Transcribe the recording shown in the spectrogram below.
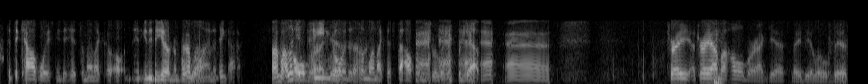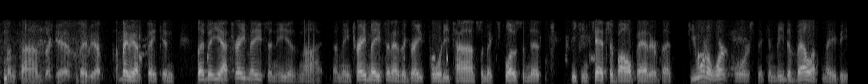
I think the Cowboys need to hit somebody like a, you need to get a number I'm one. I think I'm a I look homer, at Payne I going to I'm a- someone like the Falcons who are looking for depth. Trey, Trey, I'm a homer, I guess, maybe a little bit sometimes. I guess maybe I'm maybe I'm thinking, but but yeah, Tre Mason, he is not. I mean, Tre Mason has a great 40 times, some explosiveness. He can catch a ball better, but if you want a workhorse that can be developed, maybe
